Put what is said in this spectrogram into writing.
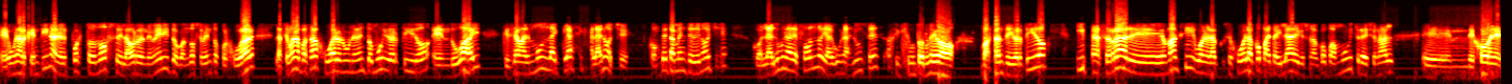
eh, una Argentina en el puesto 12 de la orden de mérito con dos eventos por jugar. La semana pasada jugaron un evento muy divertido en Dubai que se llama el Moonlight Classic a la noche, completamente de noche, con la luna de fondo y algunas luces, así que un torneo bastante divertido. Y para cerrar, eh, Maxi, bueno, se jugó la Copa de Tailade, que es una copa muy tradicional eh, de jóvenes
